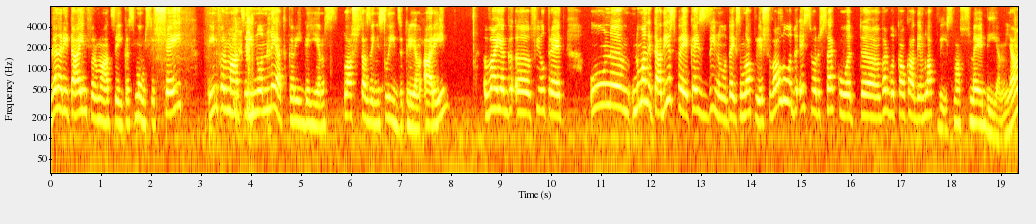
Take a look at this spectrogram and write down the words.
gan arī tā informācija, kas mums ir šeit Informāciju no neatkarīgajiem plašsaziņas līdzekļiem arī vajag uh, filtrēt. Un, nu, man ir tāda iespēja, ka es zinu, teiksim, latviešu valodu. Es varu sekot uh, varbūt kaut kādiem Latvijas masu mēdījiem. Ja?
